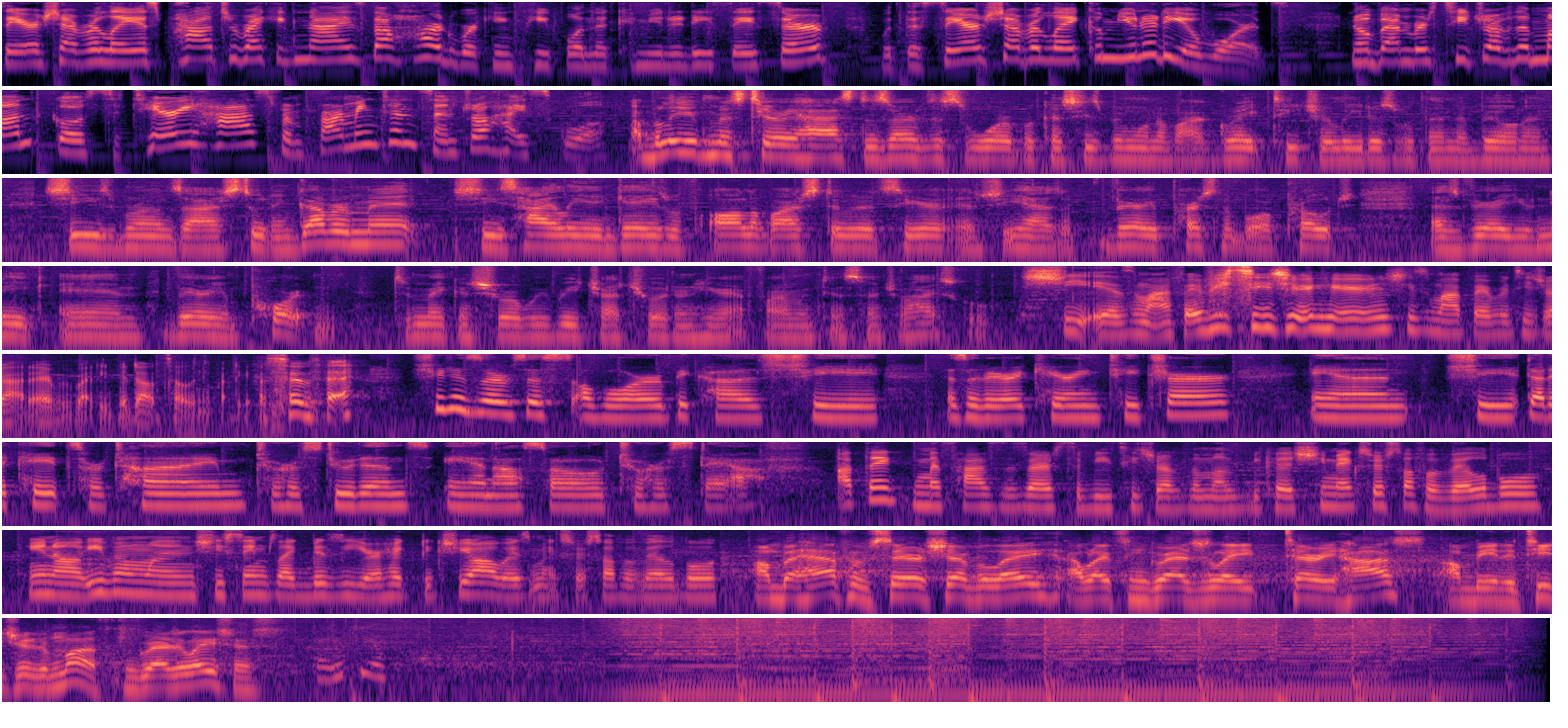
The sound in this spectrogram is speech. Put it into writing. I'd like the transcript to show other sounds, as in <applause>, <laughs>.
Serra Chevrolet is proud to recognize the hardworking people in the communities they serve with the Serra Chevrolet Community Awards. November's Teacher of the Month goes to Terry Haas from Farmington Central High School. I believe Miss Terry Haas deserves this award because she's been one of our great teacher leaders within the building. She runs our student government. She's highly engaged with all of our students here and she has a very personable approach that's very unique and very important to making sure we reach our children here at Farmington Central High School. She is my favorite <laughs> teacher here. She's my favorite teacher out of everybody, but don't tell anybody I said <laughs> that. She deserves this award because she is a very caring teacher and she dedicates her time to her students and also to her staff. I think Ms. Haas deserves to be Teacher of the Month because she makes herself available. You know, even when she seems like busy or hectic, she always makes herself available. On behalf of Serra Chevrolet, I would like to congratulate Terry Haas on being the Teacher of the Month. Congratulations. Thank you.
